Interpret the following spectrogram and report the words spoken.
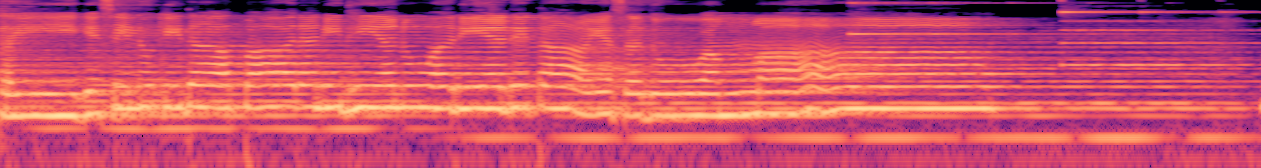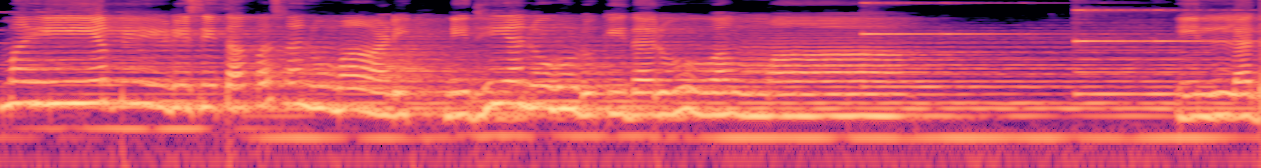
ಕೈಗೆ ಸಿಲುಕಿದ ಅಪಾರ ನಿಧಿಯನು ಅರಿಯದೆ ತಾಯಸದು ಅಮ್ಮ. ಮೈಯ ಪೀಡಿಸಿ ತಪಸ್ಸನು ಮಾಡಿ ನಿಧಿಯನ್ನು ಹುಡುಕಿದರು ಅಮ್ಮ. ಇಲ್ಲದ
